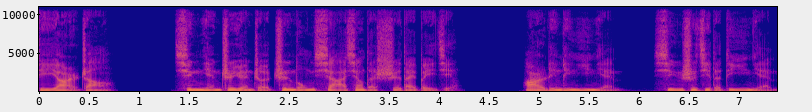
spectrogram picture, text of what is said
第二章：青年志愿者支农下乡的时代背景。二零零一年，新世纪的第一年，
